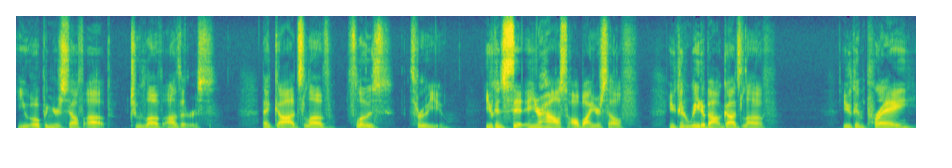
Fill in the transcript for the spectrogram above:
you open yourself up to love others that God's love flows through you. You can sit in your house all by yourself. You can read about God's love. You can pray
